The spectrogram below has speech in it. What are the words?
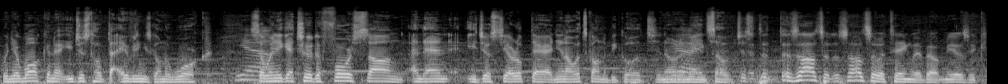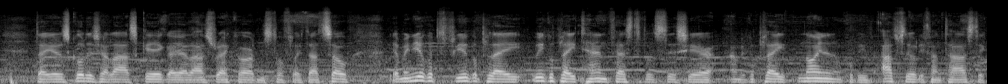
when you're walking out, you just hope that everything's going to work. Yeah. So when you get through the first song and then you just you're up there and you know it's going to be good. You know what I mean? So just Th- There's also there's also a thing about music that you're as good as your last gig or your last record and stuff like that. So, I mean, you could you could play we could play ten festivals this year and we could play nine of them could be absolutely fantastic,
